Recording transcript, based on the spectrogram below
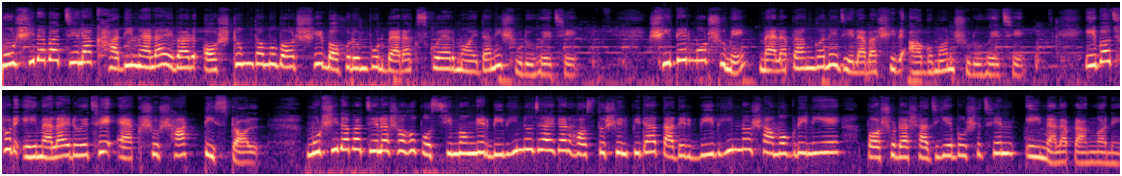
মুর্শিদাবাদ জেলা খাদি মেলা এবার অষ্টমতম বর্ষে বহরমপুর ব্যারাক স্কোয়ার ময়দানে শুরু হয়েছে। শীতের মরশুমে মেলা প্রাঙ্গণে জেলাবাসীর আগমন শুরু হয়েছে। এবছর এই মেলায় রয়েছে একশো ষাটটি স্টল। মুর্শিদাবাদ জেলাসহ পশ্চিমবঙ্গের বিভিন্ন জায়গার হস্তশিল্পীরা তাদের বিভিন্ন সামগ্রী নিয়ে পসরা সাজিয়ে বসেছেন এই মেলা প্রাঙ্গণে।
